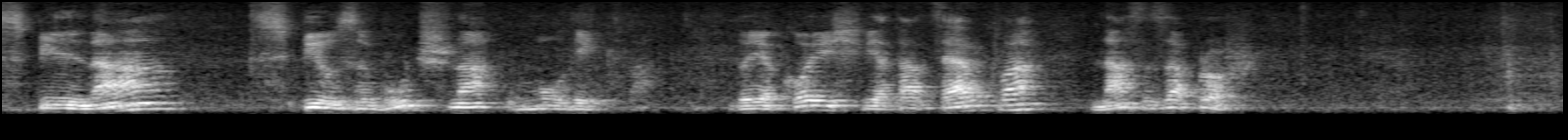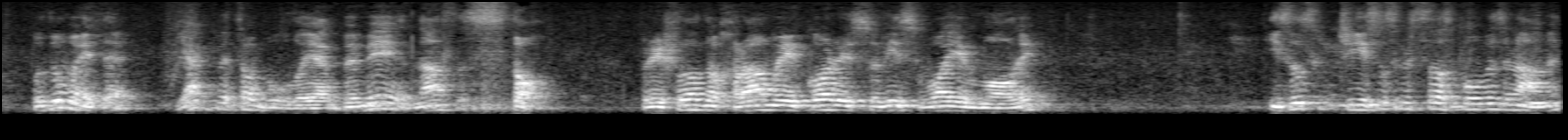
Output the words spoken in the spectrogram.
спільна, співзвучна молитва, до якої свята церква нас запрошує. Подумайте, як би то було, якби ми нас сто прийшло до храму і кожен собі своє моли. Ісус, чи Ісус Христос був би з нами?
